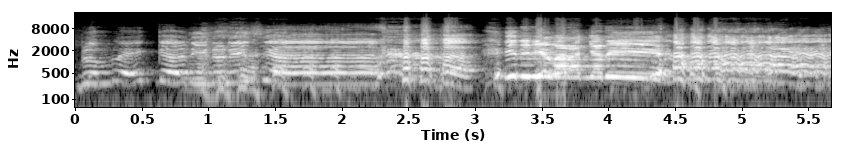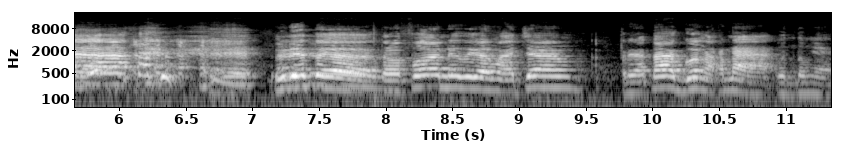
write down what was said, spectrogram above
belum legal di Indonesia. Ini dia barangnya nih. Udah tuh, telepon dan segala macam. Ternyata gue nggak kena untungnya.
